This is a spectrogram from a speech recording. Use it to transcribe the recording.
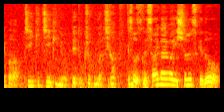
やっぱ地域地域によって特色が違ってそうですね。災害は一緒ですけど、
